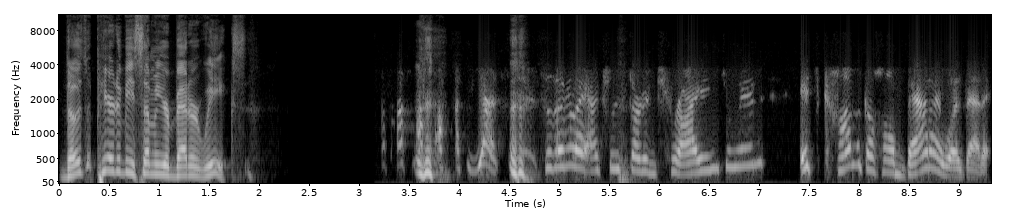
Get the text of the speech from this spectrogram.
those appear to be some of your better weeks. yes. So then when I actually started trying to win, it's comical how bad I was at it.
